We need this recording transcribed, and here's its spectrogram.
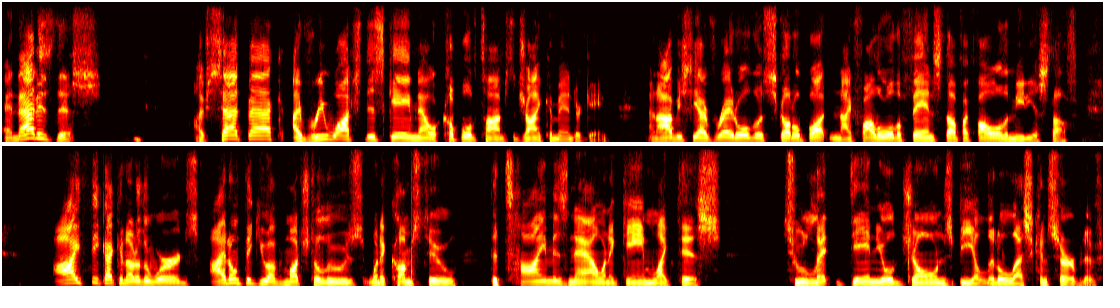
And that is this. I've sat back, I've rewatched this game now a couple of times, the Giant Commander game. And obviously, I've read all the scuttlebutt and I follow all the fan stuff. I follow all the media stuff. I think I can utter the words. I don't think you have much to lose when it comes to the time is now in a game like this to let Daniel Jones be a little less conservative.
